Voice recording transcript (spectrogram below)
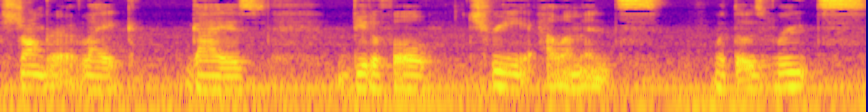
Stronger, like Gaia's beautiful tree elements with those roots,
